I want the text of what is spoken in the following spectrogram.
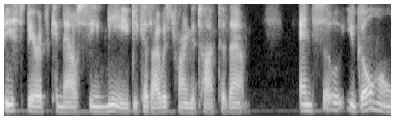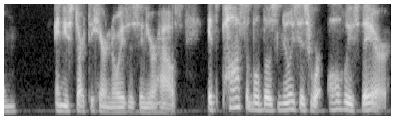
these spirits can now see me because I was trying to talk to them? And so you go home and you start to hear noises in your house. It's possible those noises were always there.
